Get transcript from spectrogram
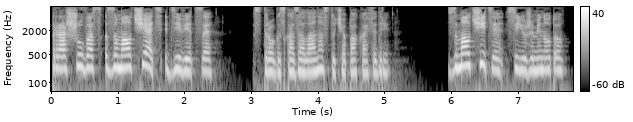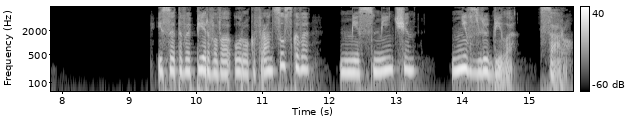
«Прошу вас замолчать, девицы!» — строго сказала она, стуча по кафедре. «Замолчите сию же минуту!» И с этого первого урока французского мисс Минчин не взлюбила Сару.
